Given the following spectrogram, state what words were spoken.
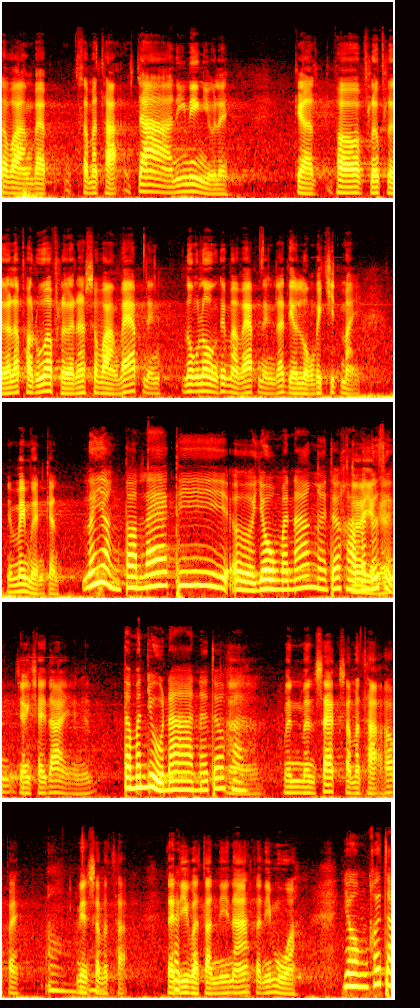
สว่างแบบสมถะจ้านิ่งๆอยู่เลยเกิดพอเผลอๆแล้วพอรู้ว่าเผลอนะสว่างแวบหนึ่งโล่งๆขึ้นมาแวบหนึ่งแล้วเดี๋ยวหลงไปคิดใหม่ นี่ไม่เหมือนกัน แล้วอย่างตอนแรกที่เออโยมมานั่งเจ้าค่ะ มันรู้สึกยังใช้ได้อย่างนั้น แต่มันอยู่นานนะเจ้าค่ะ มันมันแทรกสมถะเข้าไปเรียนสมถะ แต่ดีกว่าตอนนี้นะ ตอนนี้มัวโยมเข้าใจ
